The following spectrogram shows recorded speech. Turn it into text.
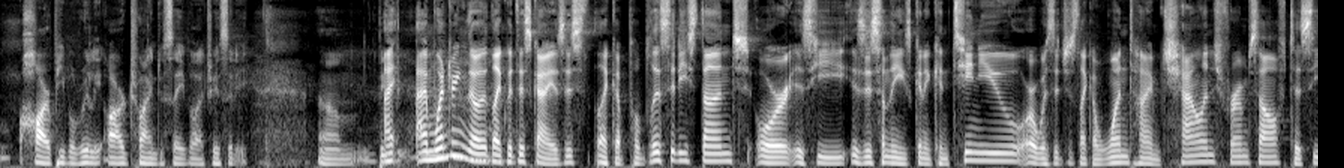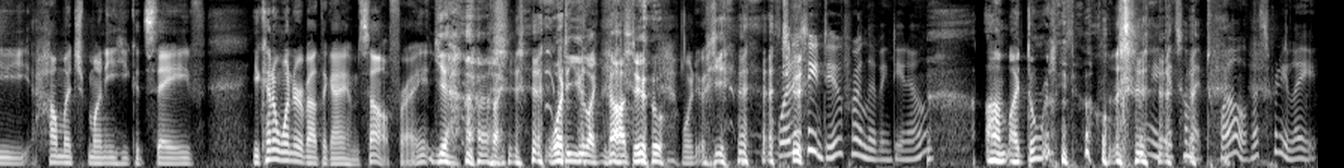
Mm. hard people really are trying to save electricity. Um, be- I, I'm wondering though, like with this guy, is this like a publicity stunt, or is he is this something he's going to continue, or was it just like a one-time challenge for himself to see how much money he could save? You kind of wonder about the guy himself, right? yeah, like, what do you like not do? What do- yeah. What does he do for a living? Do you know? Um, I don't really know. he gets home at twelve. That's pretty late.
